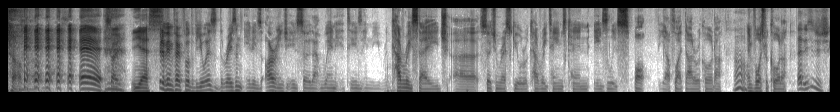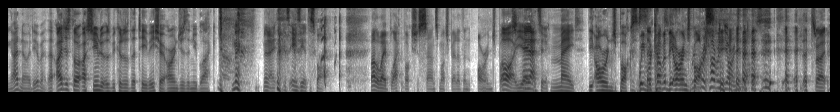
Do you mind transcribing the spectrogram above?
Oh, man. So yes. Bit of info for the viewers. The reason it is orange is so that when it is in the recovery stage, uh, search and rescue or recovery teams can easily spot the uh, flight data recorder and voice recorder. That is interesting. I had no idea about that. I just thought I assumed it was because of the TV show Orange is the New Black. no, no, it's easier to spot. By the way, black box just sounds much better than orange Oh box. yeah, Yeah, that too. mate. The orange box. We've segment. recovered the orange box. We've box. recovered the orange box. That's right.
